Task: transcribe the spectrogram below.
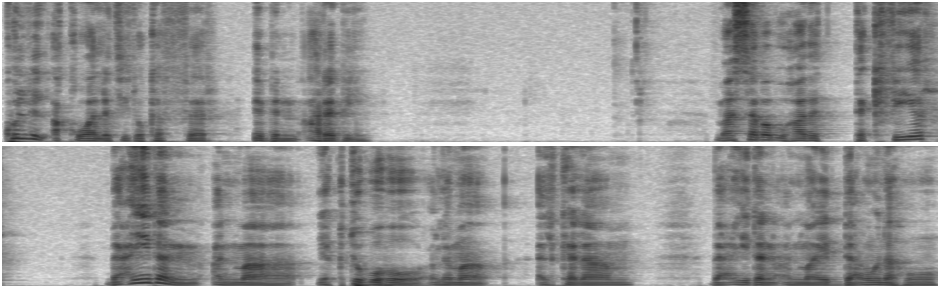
كل الأقوال التي تكفر ابن عربي. ما سبب هذا التكفير؟ بعيدا عن ما يكتبه علماء الكلام بعيدا عن ما يدعونه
